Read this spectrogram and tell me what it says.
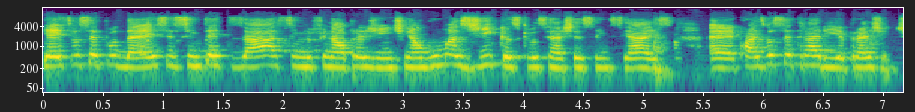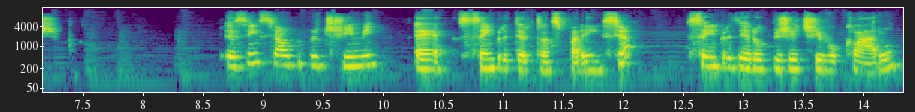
E aí, se você pudesse sintetizar, assim, no final para a gente, em algumas dicas que você acha essenciais, é, quais você traria para a gente? Essencial para o time é sempre ter transparência, sempre ter objetivo claro,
